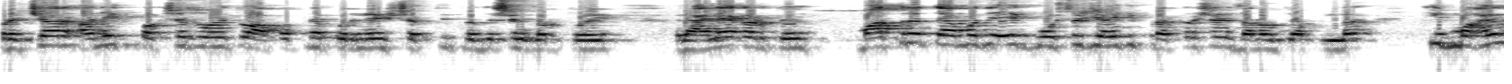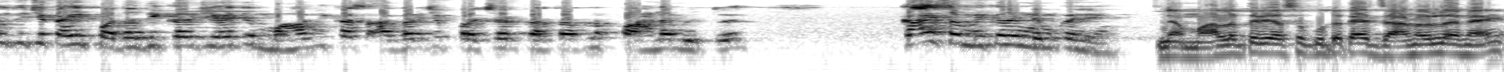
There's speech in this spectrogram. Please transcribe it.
प्रचार अनेक पक्ष जो आहे तो आपापल्या शक्ती प्रदर्शन करतोय रॅल्या करतोय. मात्र त्यामध्ये एक गोष्ट जी आहे ती प्रकर्षाने जाणवते आपल्याला की महायुतीचे काही पदाधिकारी जे आहे ते महाविकास आघाडीचे प्रचार करता आपल्याला पाहायला मिळतोय. काय समीकरण नेमकं हे? मला तरी असं कुठं काय जाणवलं नाही.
